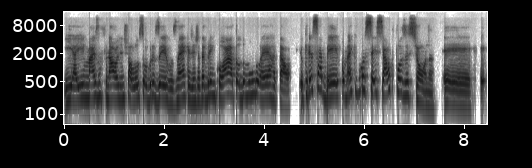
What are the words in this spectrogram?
e aí mais no final a gente falou sobre os erros, né? Que a gente até brincou, ah, todo mundo erra tal. Eu queria saber como é que você se autoposiciona é, é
